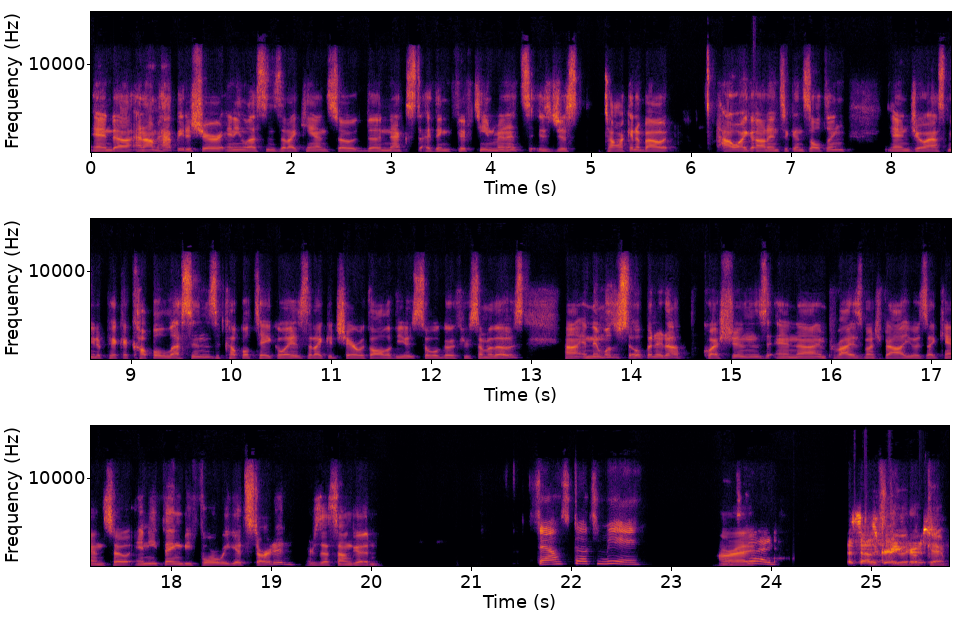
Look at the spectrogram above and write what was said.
and uh, and I'm happy to share any lessons that I can. So the next, I think, 15 minutes is just talking about how I got into consulting. And Joe asked me to pick a couple lessons, a couple takeaways that I could share with all of you. So we'll go through some of those, uh, and then we'll just open it up, questions, and uh, and provide as much value as I can. So anything before we get started, or does that sound good? Sounds good to me. All right. Good. That sounds Let's great. Okay.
